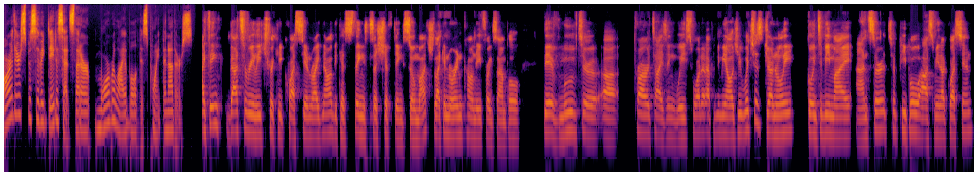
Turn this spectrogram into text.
Are there specific data sets that are more reliable at this point than others? I think that's a really tricky question right now because things are shifting so much. Like in Marin County, for example, they've moved to uh, prioritizing wastewater epidemiology, which is generally going to be my answer to people who ask me that question.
